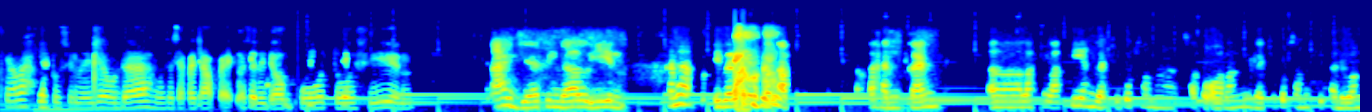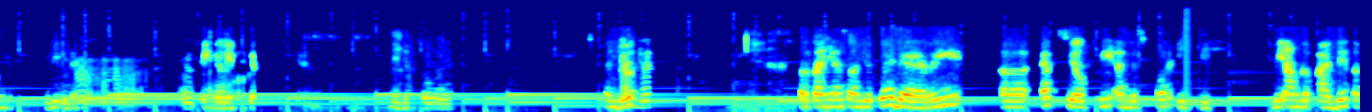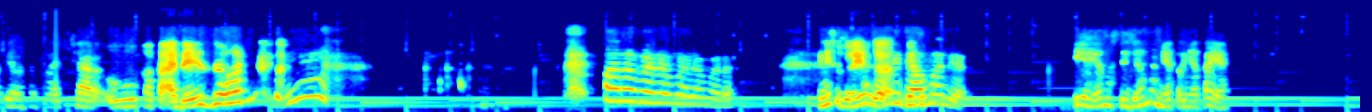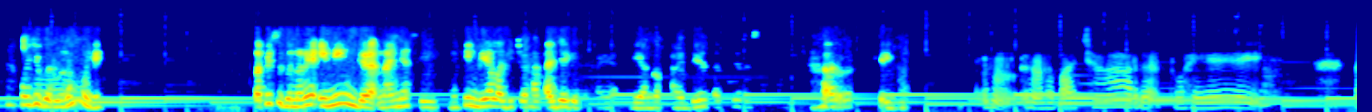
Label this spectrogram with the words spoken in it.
Ya lah putusin aja udah nggak usah capek-capek nggak usah dijawab putusin. Aja tinggalin. Karena ibaratnya buat apa pertahankan uh, laki-laki yang nggak cukup sama satu orang nggak cukup sama kita doang gitu. Jadi udah tinggalin aja ya gitu lanjut, lanjut. pertanyaan selanjutnya dari uh, at Sylvie underscore iti. Dianggap ade tapi rasa pacar. Uh kakak ade zone parah parah parah parah. Ini sebenarnya nggak ini zaman ya? Iya ya masih zaman ya ternyata ya. Aku juga baru nemu nih. Tapi sebenarnya ini nggak nanya sih. Mungkin dia lagi curhat aja gitu kayak dianggap ada tapi rasa pacar. Kayak gitu. Hmm, rasa pacar gak? Tuh hei.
